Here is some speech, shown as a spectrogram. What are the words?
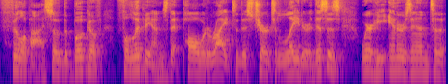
Philippi. So the book of Philippians that Paul would write to this church later, this is where he enters into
